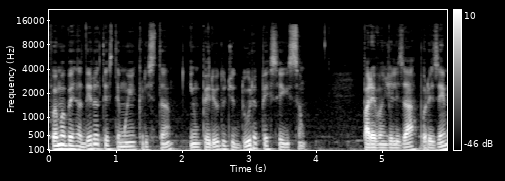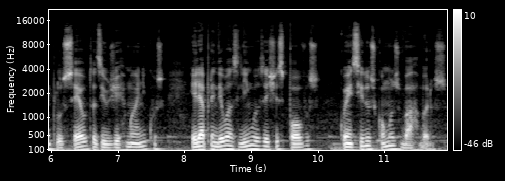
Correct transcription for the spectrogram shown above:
Foi uma verdadeira testemunha cristã em um período de dura perseguição. Para evangelizar, por exemplo, os celtas e os germânicos, ele aprendeu as línguas destes povos, conhecidos como os bárbaros.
